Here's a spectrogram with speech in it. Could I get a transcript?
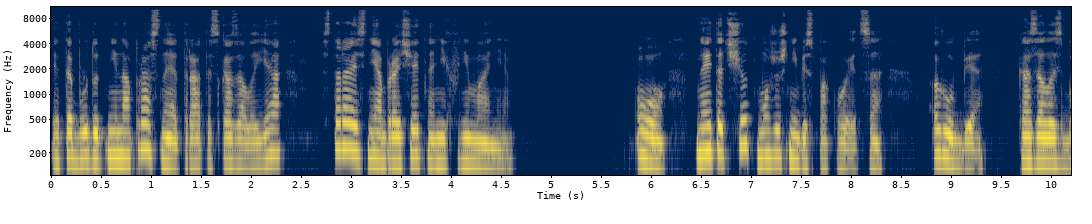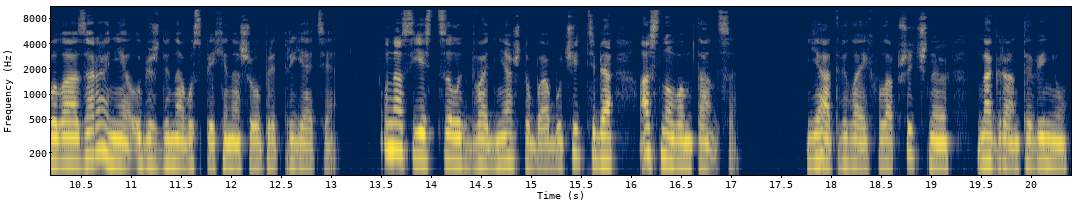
это будут не напрасные траты», — сказала я, стараясь не обращать на них внимания. «О, на этот счет можешь не беспокоиться. Руби, казалось, была заранее убеждена в успехе нашего предприятия. У нас есть целых два дня, чтобы обучить тебя основам танца». Я отвела их в лапшичную на Гранд-авеню,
